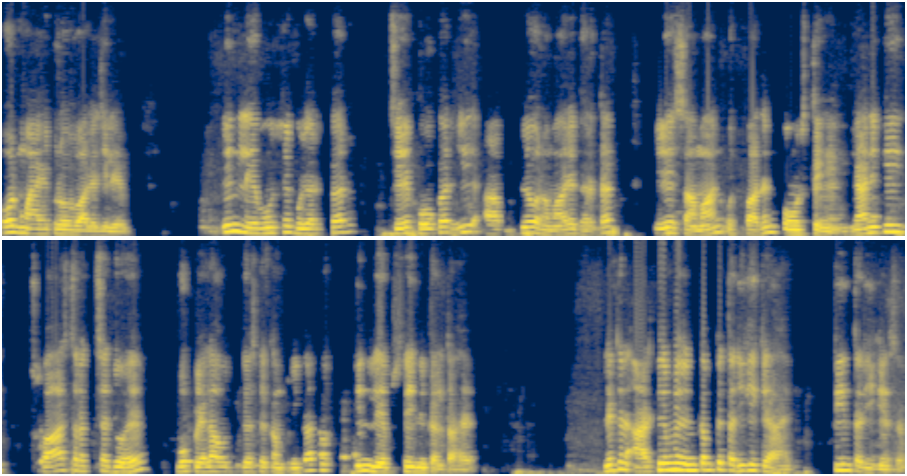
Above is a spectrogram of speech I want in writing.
और माइक्रोबायोलॉजी लेब इन लेबों से गुजरकर चेक होकर ही आपके और हमारे घर तक ये सामान उत्पादन पहुँचते हैं। यानी कि स्वास्थ्य रक्षा जो है, वो पहला उद्देश्य कंपनी का तो इन लेब से ही निकलता है। लेकिन आरटीएम में इनकम के तरीके क्या है? तीन तरीके सर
